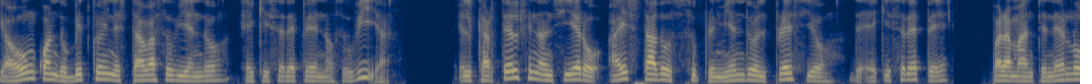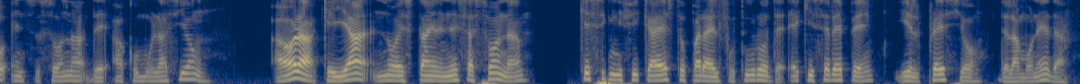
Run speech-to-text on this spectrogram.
que aun cuando Bitcoin estaba subiendo, XRP no subía. El cartel financiero ha estado suprimiendo el precio de XRP para mantenerlo en su zona de acumulación. Ahora que ya no está en esa zona, ¿qué significa esto para el futuro de XRP y el precio de la moneda?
